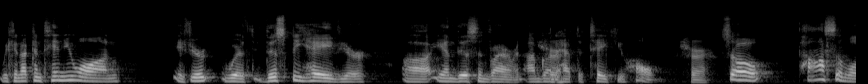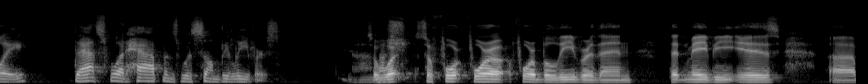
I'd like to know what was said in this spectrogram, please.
We cannot continue on if you're with this behavior uh, in this environment. I'm going to have to take you home. Sure. So possibly that's what happens with some believers. I'm So what? su- So for for a, for a believer then that maybe is uh,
